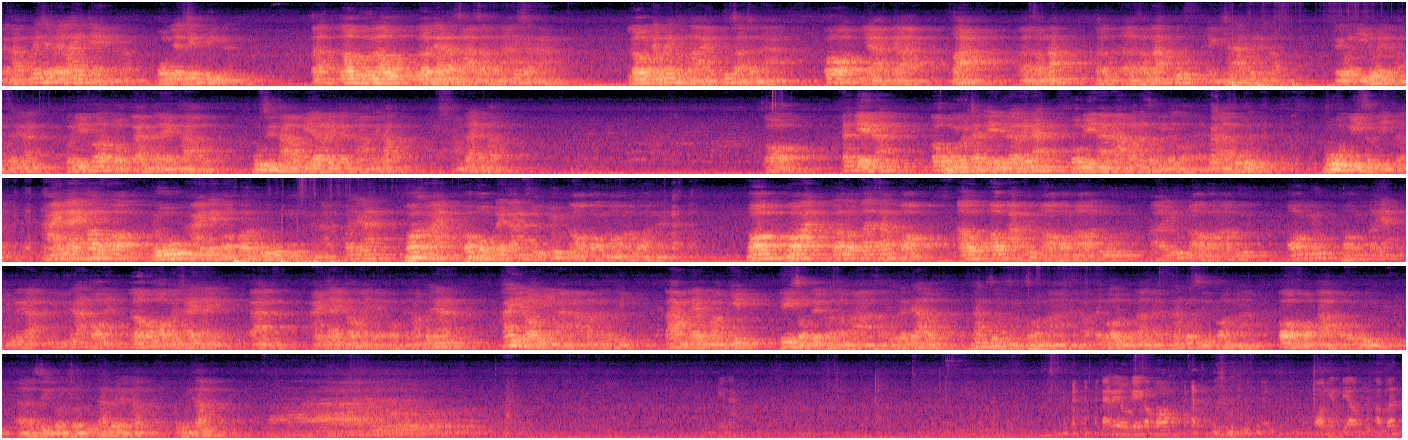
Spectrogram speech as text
นะครับ ไม่ใช่ไปไล่แจกนะครับ ผมจะเช็คบินนะแต่เราคือเราเราจะรักษาศาสนาให้สะอาดเราจะไม่ทำลายพุทธศาสนา ก็อยากจะฝากเอ่อสำนัก เอ่อเอ่ด้วยนะครับ เพราะฉะนั้นวันนี้ก็จบการแถลงข่าว ผู้สื่อข่าวมีอะไรจะถามไหมครับ ถามได้นะครับ ก็ชัดเจนนะ ก็ผมเป็นคนชัดเจนอยู่แล้วเลยนะ ผมมีอานาปานสติตลอดเวลาพูด พูดมีสติครับหายใจเข้าก็รู้ หายใจออกก็รู้ เด็จพระสัมมาสัมพุทธเจ้าท่านทรงสั่งสอนมานะครับ แล้วก็หลวงตาท่านก็สืบทอดมา ก็ขอกราบขอบพระคุณสื่อมวลชนทุกท่านด้วยนะครับ ขอบคุณครับโอเคนะแต่ไม่โอเคก็ฟ้องฟ้องอย่างเดียวเอาเปิ้ล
